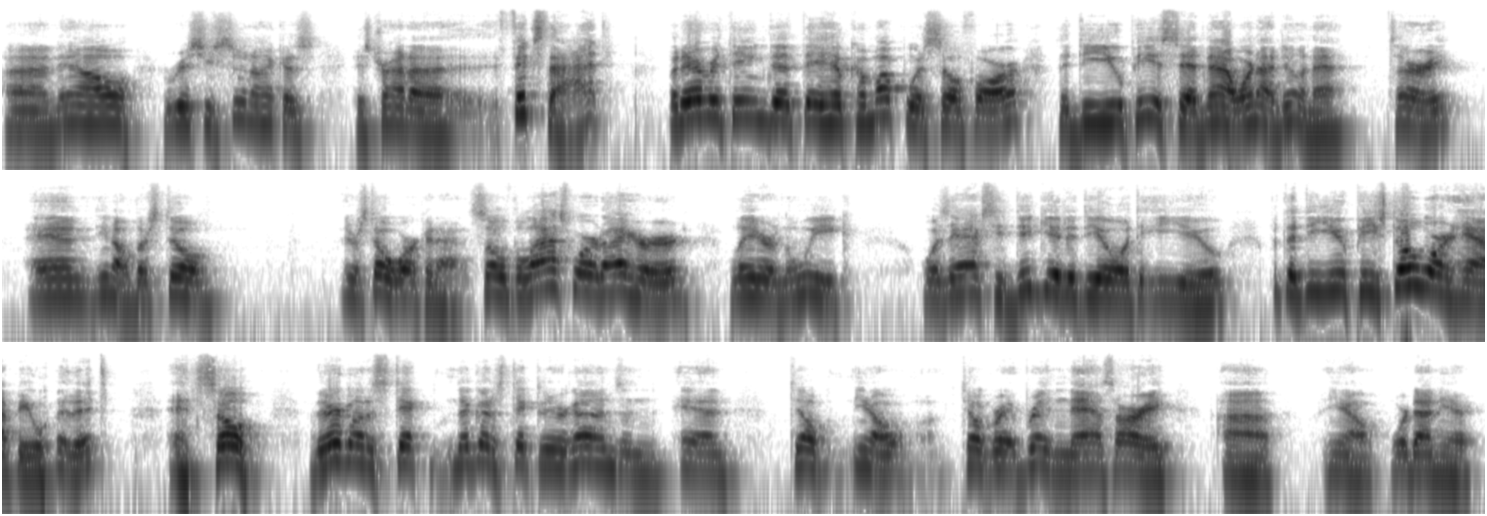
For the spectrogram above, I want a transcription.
Uh, now Rishi Sunak is is trying to fix that. But everything that they have come up with so far, the DUP has said, "No, we're not doing that. Sorry." And you know they're still they're still working at it. So the last word I heard later in the week was they actually did get a deal with the EU, but the DUP still weren't happy with it, and so they're going to stick they're going to stick to their guns and and tell you know tell Great Britain, "Nah, sorry, uh, you know we're done here."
